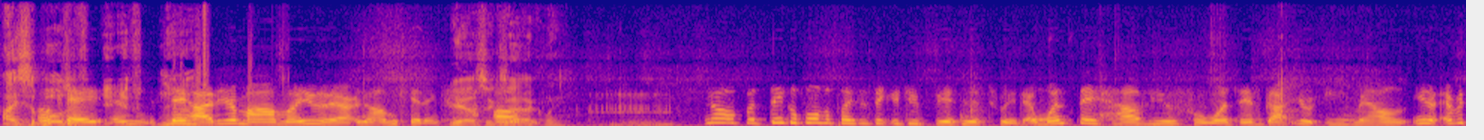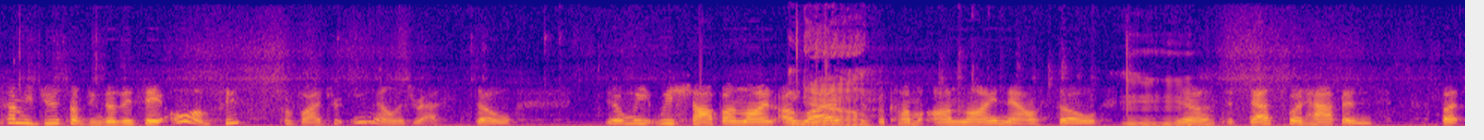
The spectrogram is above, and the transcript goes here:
I suppose. Okay, if, and if- say yeah. hi to your mom while you're there. No, I'm kidding. Yes, Um, exactly. no, but think of all the places that you do business with, and once they have you for once, they've got your email. You know, every time you do something, though, they say, "Oh, and please provide your email address." So, you know, we, we shop online. Our Yeah. lives have become online now. So, you know, th- that's what happens. But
